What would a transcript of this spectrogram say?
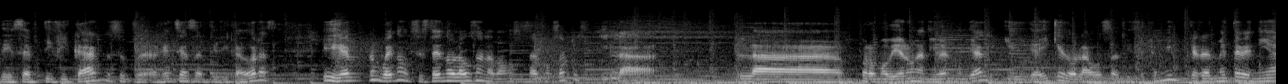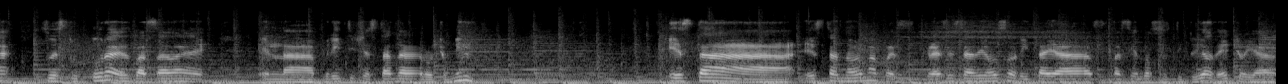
de certificar, agencias certificadoras, y dijeron, bueno, si ustedes no la usan, la vamos a usar nosotros. Y la, la promovieron a nivel mundial y de ahí quedó la OSA 18000, que realmente venía, su estructura es basada en la British Standard 8000. Esta, esta norma, pues gracias a Dios, ahorita ya está siendo sustituida, de hecho ya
